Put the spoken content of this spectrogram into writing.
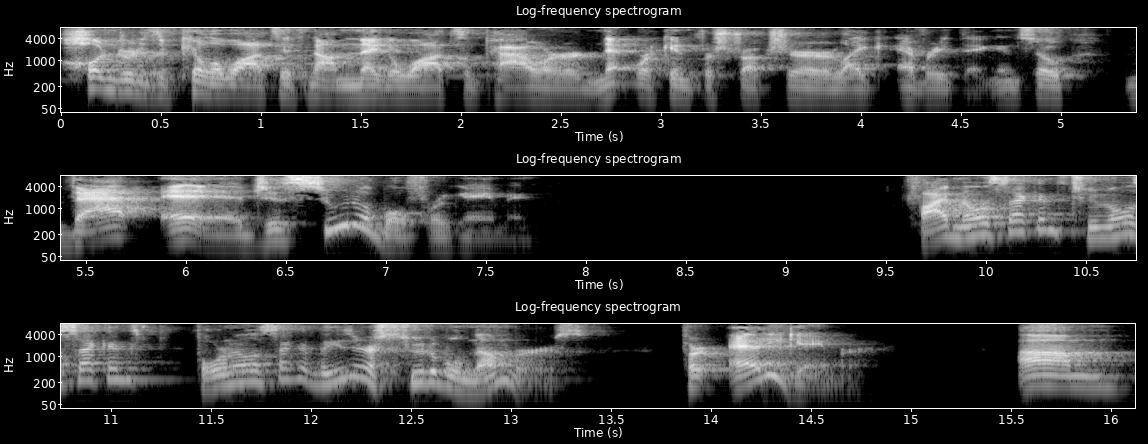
hundreds of kilowatts, if not megawatts of power, network infrastructure, like everything. And so that edge is suitable for gaming. Five milliseconds, two milliseconds, four milliseconds. These are suitable numbers for any gamer. Um,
